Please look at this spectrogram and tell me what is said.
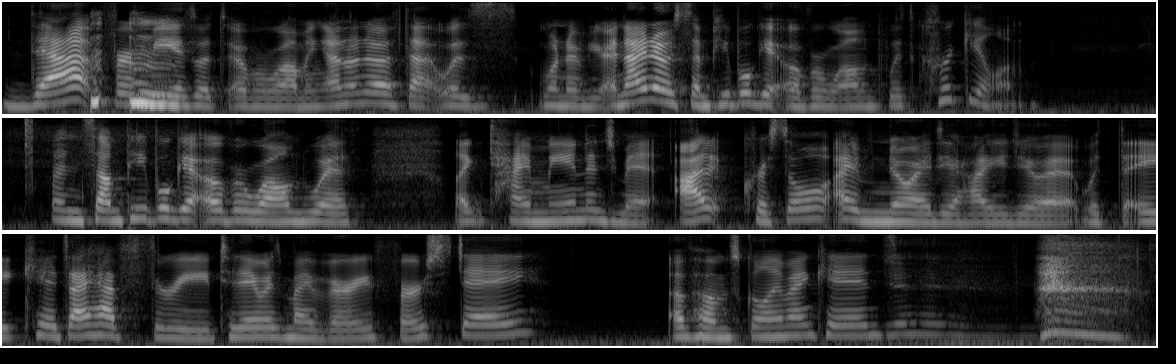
that for me is what's overwhelming. I don't know if that was one of your and I know some people get overwhelmed with curriculum. And some people get overwhelmed with like time management. I Crystal, I have no idea how you do it with the eight kids. I have 3. Today was my very first day of homeschooling my kids.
